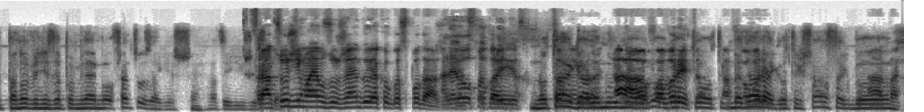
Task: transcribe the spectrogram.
y, panowie, nie zapominajmy o Francuzach jeszcze na tych igrzyskach. Francuzi mają z urzędu jako gospodarze. Ale o tutaj No tak, ale mówimy A, o, o faworytach. o, o tych a, medalach, faworytach. o tych szansach, bo A, tak,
